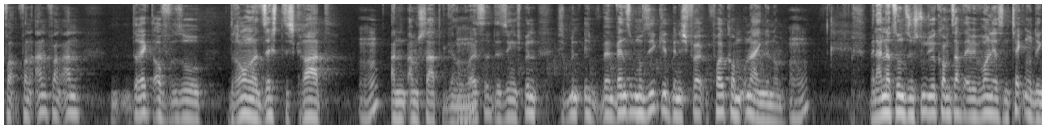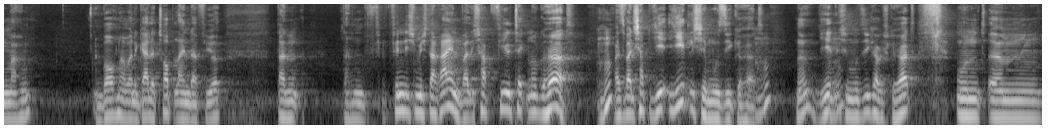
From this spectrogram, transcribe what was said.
von, von Anfang an direkt auf so 360 Grad an, am Start gegangen, weißt du? Deswegen, ich bin, ich bin ich, wenn es um Musik geht, bin ich voll, vollkommen uneingenommen. Wenn einer zu uns ins Studio kommt und sagt, ey, wir wollen jetzt ein Techno-Ding machen, wir brauchen aber eine geile Topline dafür, dann, dann finde ich mich da rein, weil ich habe viel Techno gehört. Weißt du, weil ich habe je, jegliche Musik gehört. Ne? Jegliche Musik habe ich gehört. Und ähm,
